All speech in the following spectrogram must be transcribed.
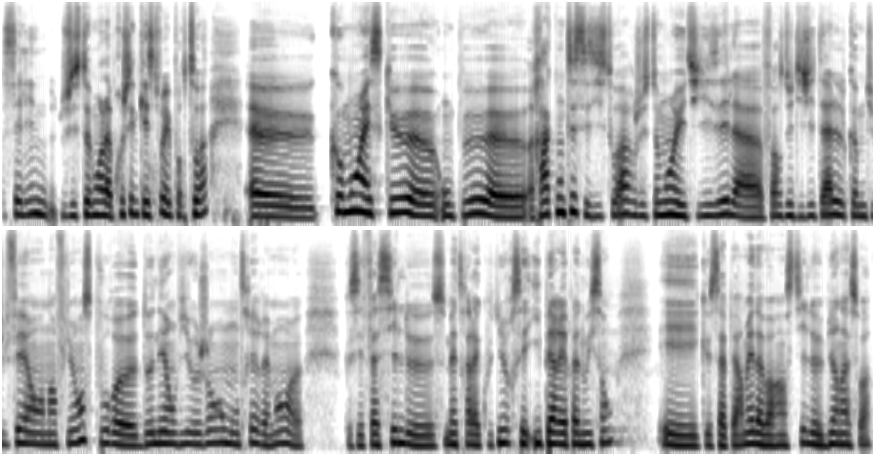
Céline, justement, la prochaine question est pour toi. Euh, comment est-ce que on peut raconter ces histoires justement et utiliser la force du digital comme tu le fais en influence pour donner envie aux gens, montrer vraiment que c'est facile de se mettre à la couture, c'est hyper épanouissant et que ça permet d'avoir un style bien à soi?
